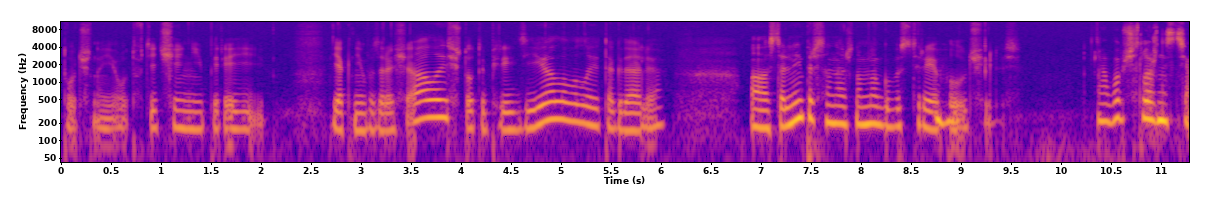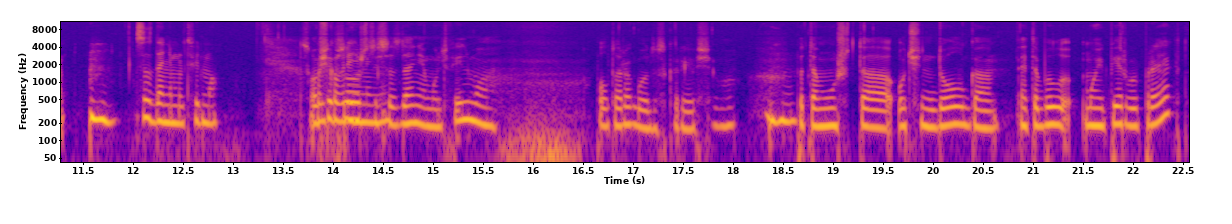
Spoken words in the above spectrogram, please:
точно. Я вот в течение периоди... Я к ней возвращалась, что-то переделывала и так далее. А остальные персонажи намного быстрее Мгм. получились. А в общей сложности создания мультфильма? Сколько в сложности времени? создания мультфильма полтора года, скорее всего. Мгм. Потому что очень долго... Это был мой первый проект,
